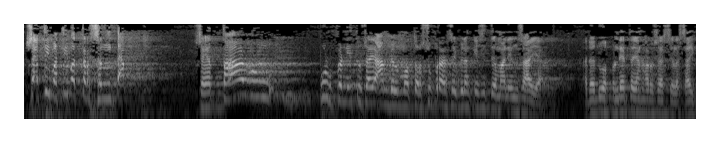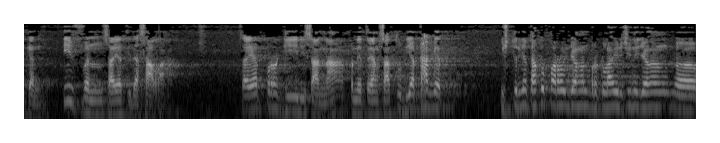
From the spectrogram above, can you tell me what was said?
Saya tiba-tiba tersentak. Saya taruh pulpen itu saya ambil motor Supra saya bilang ke si temanin saya. Ada dua pendeta yang harus saya selesaikan. Even saya tidak salah. Saya pergi di sana, pendeta yang satu dia kaget. Istrinya takut Pak Roy jangan berkelahi di sini, jangan uh,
